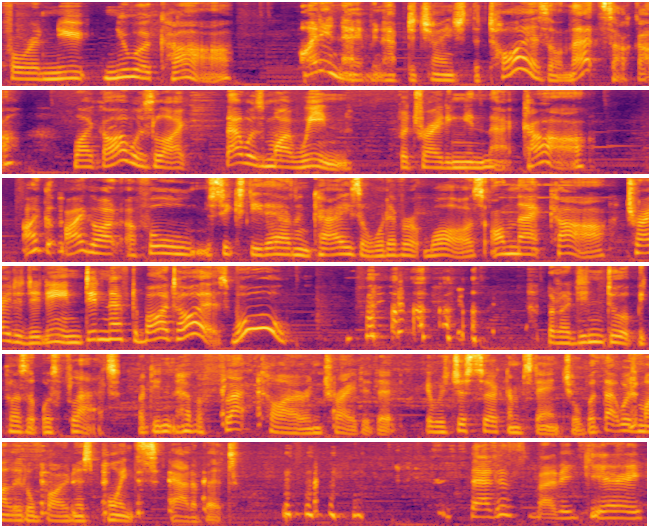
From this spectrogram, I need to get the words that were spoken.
for a new, newer car. I didn't even have to change the tyres on that sucker. Like, I was like, that was my win for trading in that car. I got, I got a full 60,000 Ks or whatever it was on that car, traded it in, didn't have to buy tyres. Woo! but I didn't do it because it was flat. I didn't have a flat tyre and traded it. It was just circumstantial, but that was my little bonus points out of it. that is funny, Kerry.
